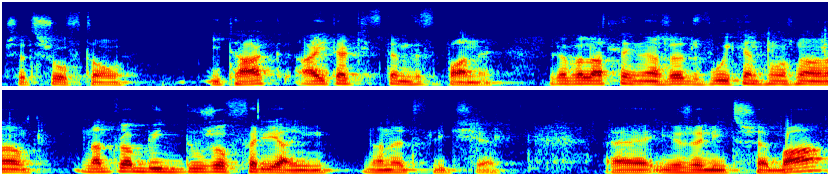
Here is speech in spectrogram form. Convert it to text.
przed szóstą. i tak, a i tak jestem wyspany. Rewelacyjna rzecz, w weekend można nadrobić dużo seriali na Netflixie, e, jeżeli trzeba.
